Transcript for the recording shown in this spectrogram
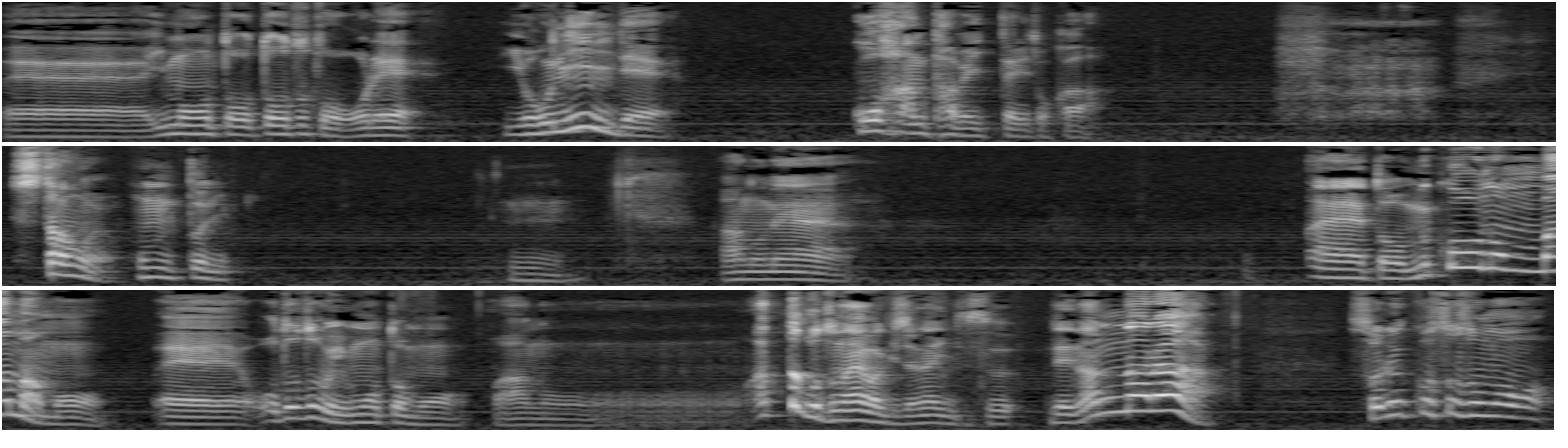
えー妹、弟と俺、4人でご飯食べ行ったりとか。したのよ本当に。うん。あのねえっ、と向こうのママも、えー弟も妹もあのー会ったことないわけじゃないんです。でなんならそれこそその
